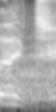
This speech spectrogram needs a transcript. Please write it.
what?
